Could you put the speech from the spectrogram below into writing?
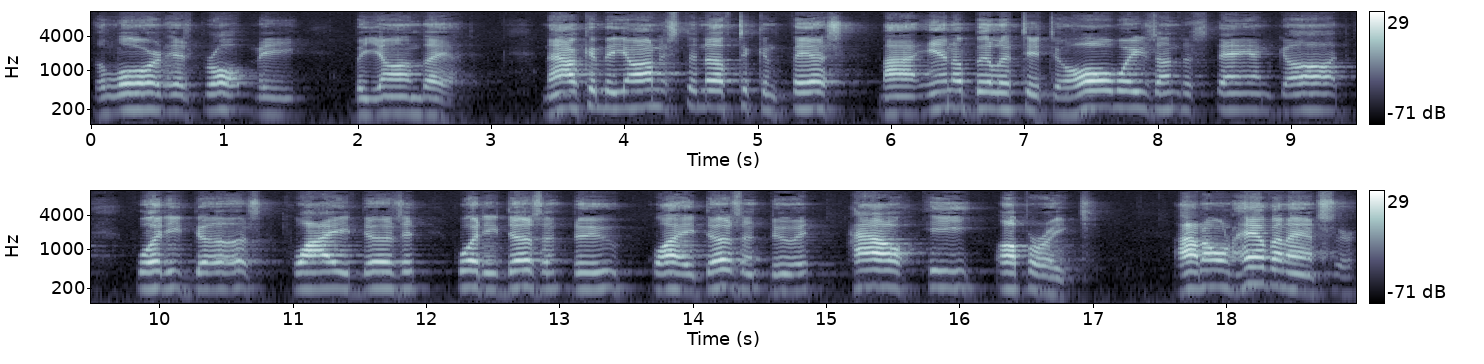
the Lord has brought me beyond that. Now I can be honest enough to confess my inability to always understand God, what He does, why he does it, what he doesn't do, why he doesn't do it, how he operates. I don't have an answer,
